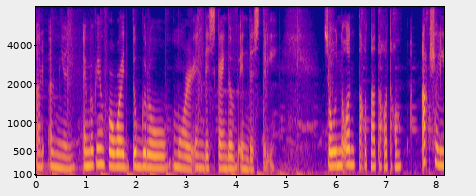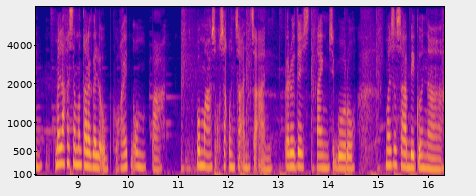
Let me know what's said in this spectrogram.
al alam yun, I'm looking forward to grow more in this kind of industry. So, noon, takot na takot ako. Actually, malakas naman talaga loob ko. Kahit noon pa, pumasok sa kung saan saan. Pero this time, siguro, masasabi ko na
